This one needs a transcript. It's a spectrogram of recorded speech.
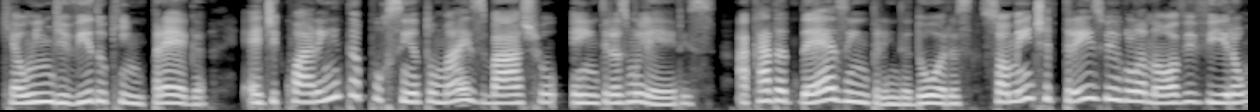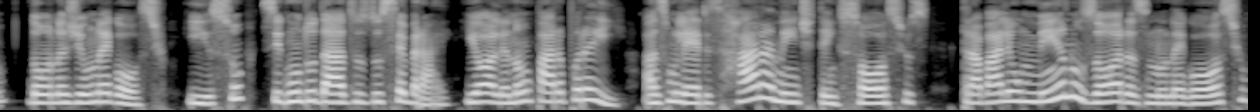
que é o indivíduo que emprega, é de 40% mais baixo entre as mulheres. A cada 10 empreendedoras, somente 3,9 viram donas de um negócio. Isso segundo dados do Sebrae. E olha, não para por aí. As mulheres raramente têm sócios, trabalham menos horas no negócio,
